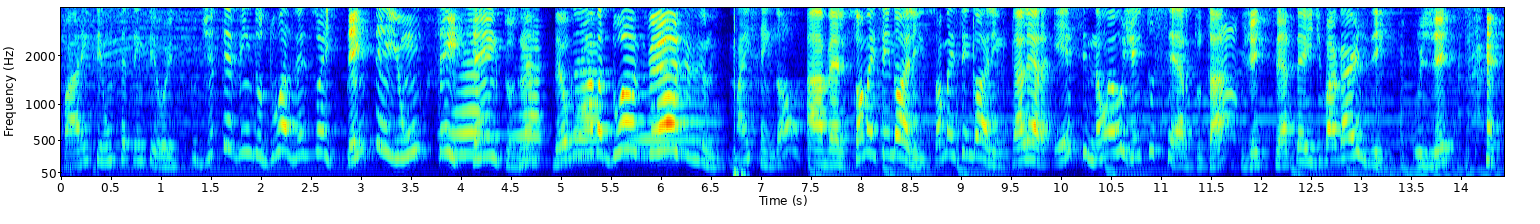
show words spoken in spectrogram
41, 78. Podia ter vindo duas vezes 81, 600, né? Daí eu ganhava duas vezes, irmão. Mais 100 dólares? Ah, velho, só mais 100 dólares. Só mais 100 dólares. Galera, esse não é o jeito certo, tá? O jeito certo é ir devagarzinho. O jeito certo...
